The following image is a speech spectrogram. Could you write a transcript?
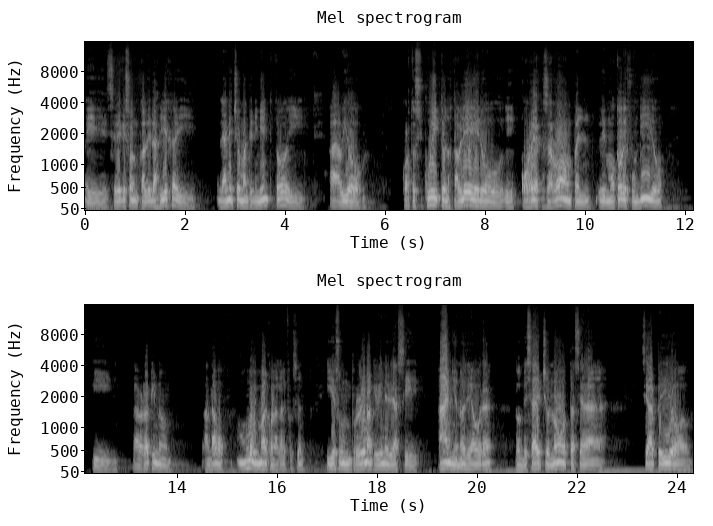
y se ve que son calderas viejas y le han hecho mantenimiento todo y ha habido cortocircuito en los tableros, correas que se rompen, motores fundidos y la verdad que no andamos muy mal con la calefacción y es un problema que viene de hace años, no es de ahora, donde se ha hecho nota, se ha, pedido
